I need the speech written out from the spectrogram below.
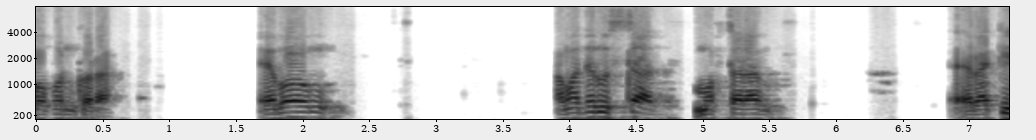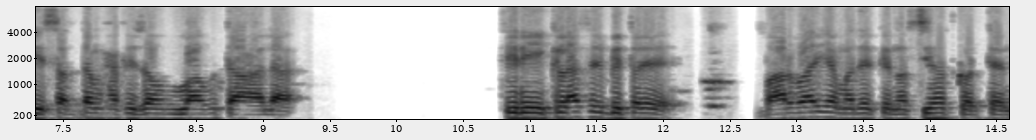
বপন করা। এবং আমাদের উস্তাদ মোহতারাম রাকি সাদ্দাম হাফিজাহুল্লাহ তাআলা, তিনি ক্লাসের ভিতরে বারবারই আমাদেরকে নসিহত করতেন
